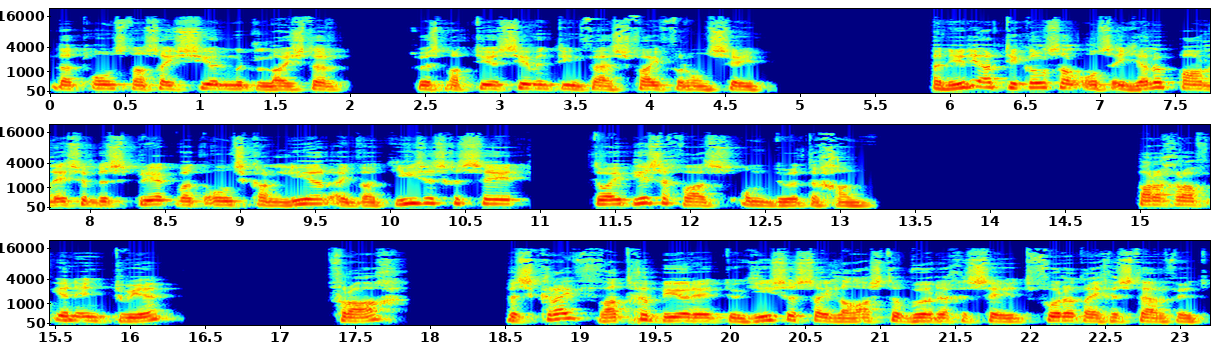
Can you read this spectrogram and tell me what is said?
dat ons na sy seun moet luister, soos Matteus 17 vers 5 vir ons sê. In hierdie artikel sal ons 'n hele paar lesse bespreek wat ons kan leer uit wat Jesus gesê het toe hy besig was om dood te gaan. Paragraaf 1 en 2. Vraag: Beskryf wat gebeur het toe Jesus sy laaste woorde gesê het voordat hy gesterf het.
